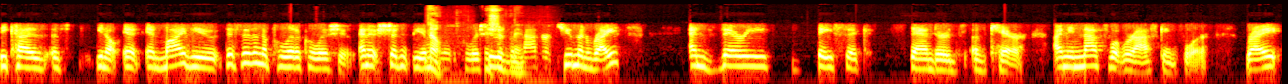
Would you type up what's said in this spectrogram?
because, as you know, in, in, my view, this isn't a political issue, and it shouldn't be a no, political issue. It it's a matter of human rights and very basic standards of care. I mean, that's what we're asking for, right?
